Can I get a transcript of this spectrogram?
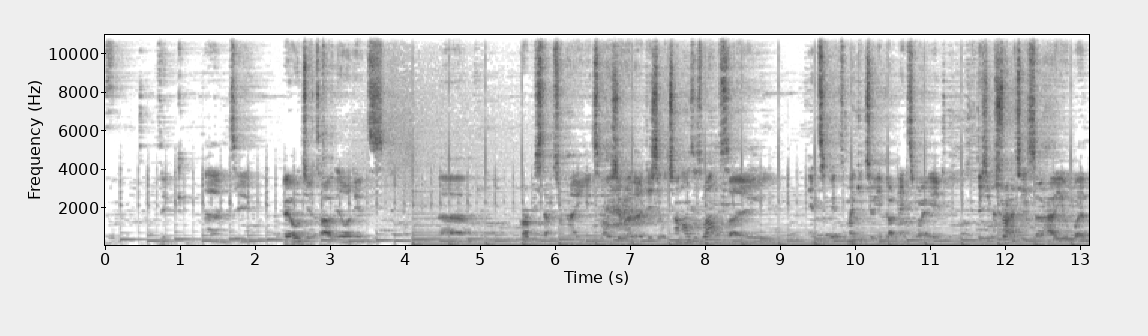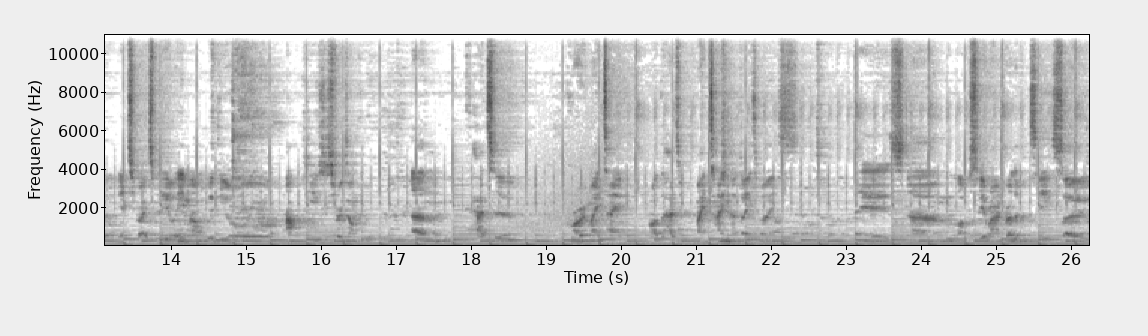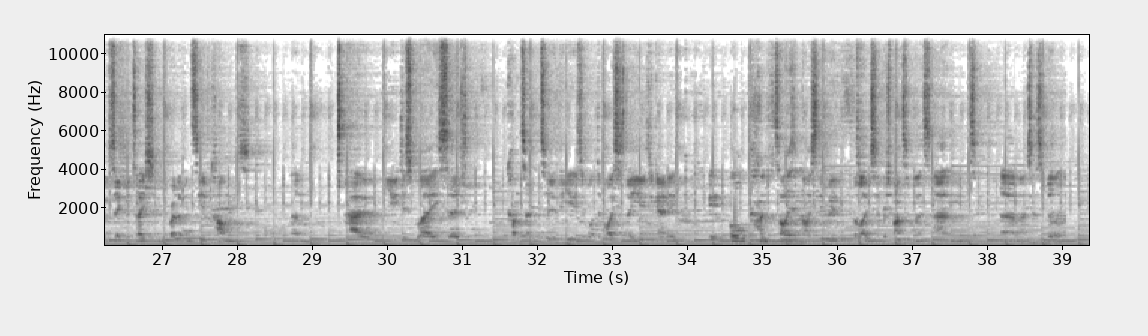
Think um, to build your target audience um, probably stems from how you utilize your other digital channels as well. So integrate, making sure you've got an integrated digital strategy. So how your web integrates with your email, with your app users, for example. Um, how to grow, and maintain, rather how to maintain that database is um, obviously around relevancy. So segmentation, relevancy of comms, um, how you display said content to the user, what devices they use. Again, it, it all kind of ties in nicely with the likes of responsiveness and um, accessibility.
